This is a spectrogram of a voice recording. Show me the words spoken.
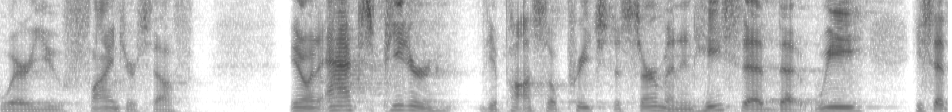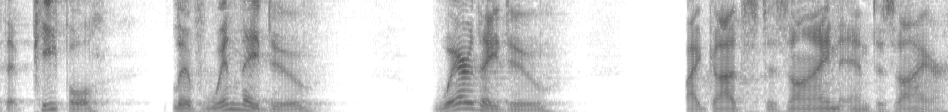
where you find yourself. You know, in Acts, Peter, the apostle, preached a sermon, and he said that we, he said that people, live when they do, where they do, by God's design and desire.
